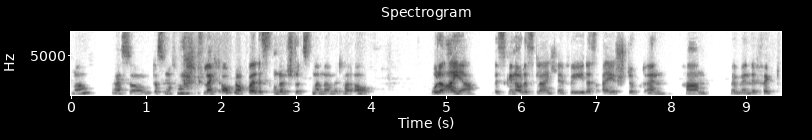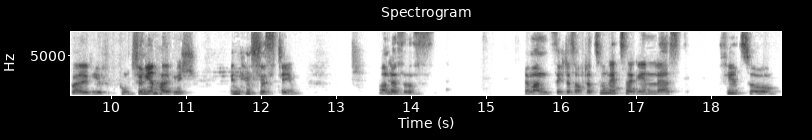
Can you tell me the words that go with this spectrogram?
Ne? Also das muss man vielleicht auch noch, weil das unterstützt man damit halt auch. Oder Eier ist genau das Gleiche. Für jedes Ei stirbt ein Hahn im Endeffekt, weil die funktionieren halt nicht in dem System. Und ja. das ist, wenn man sich das auf der Zunge zergehen lässt, viel zu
